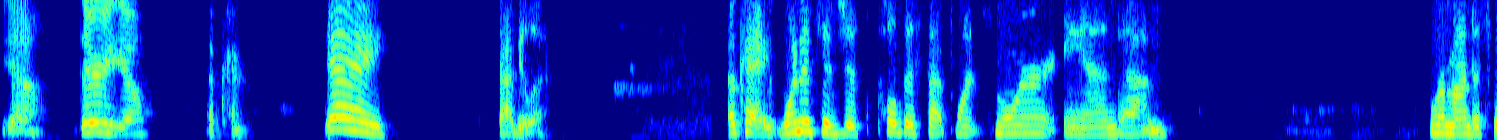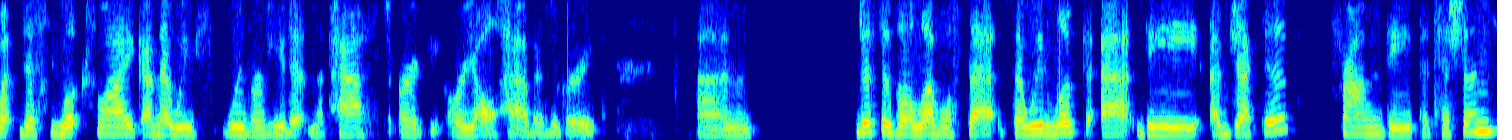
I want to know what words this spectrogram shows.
Yeah, there you go. Okay. Yay. Fabulous. Okay, wanted to just pull this up once more and um, remind us what this looks like. I know we've we've reviewed it in the past, or or y'all have as a group. Um, just as a level set, so we looked at the objectives from the petition.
